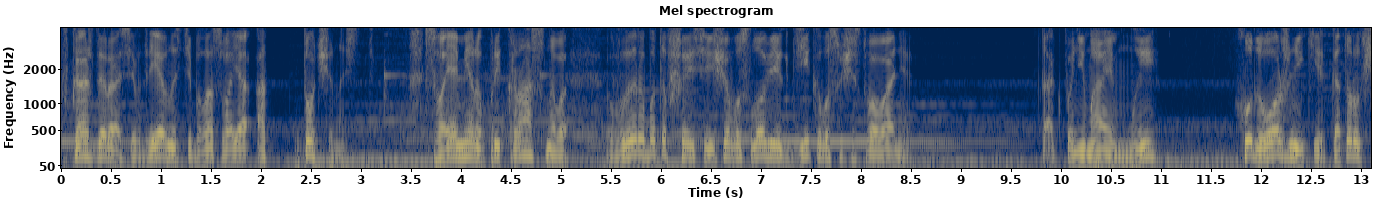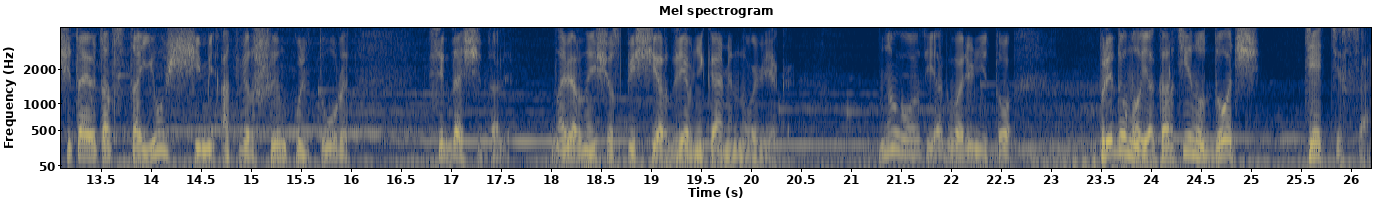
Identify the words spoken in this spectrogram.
В каждой расе в древности была своя отточенность, своя мера прекрасного, выработавшаяся еще в условиях дикого существования – так понимаем мы, художники, которых считают отстающими от вершин культуры. Всегда считали. Наверное, еще с пещер древнекаменного века. Ну вот, я говорю не то. Придумал я картину «Дочь Теттиса»,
